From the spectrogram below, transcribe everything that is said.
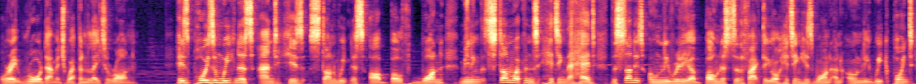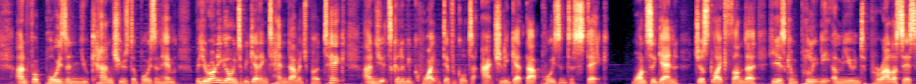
or a raw damage weapon later on. His poison weakness and his stun weakness are both 1, meaning that stun weapons hitting the head, the stun is only really a bonus to the fact that you're hitting his one and only weak point, and for poison, you can choose to poison him, but you're only going to be getting 10 damage per tick, and it's going to be quite difficult to actually get that poison to stick. Once again, just like Thunder, he is completely immune to paralysis,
